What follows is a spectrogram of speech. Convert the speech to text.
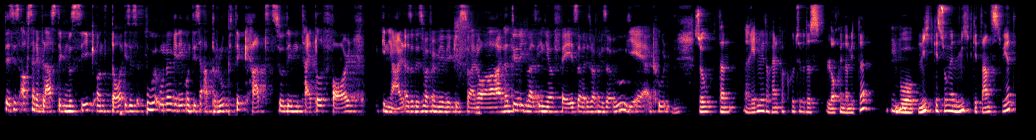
das ist auch seine Plastikmusik und da ist es urunangenehm und dieser abrupte Cut zu dem Title Fall genial. Also das war für mich wirklich so ein, oh, natürlich war es in your face, aber das war für mich so, oh yeah, cool. So, dann reden wir doch einfach kurz über das Loch in der Mitte, mhm. wo nicht gesungen, nicht getanzt wird.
